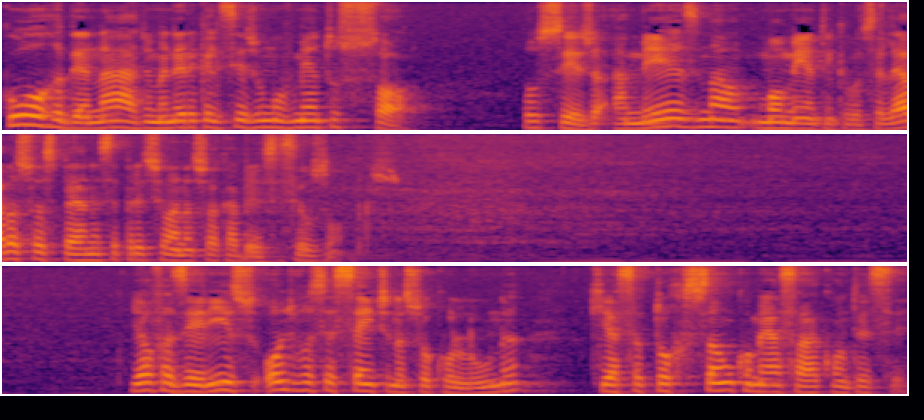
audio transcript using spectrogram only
coordenar de maneira que ele seja um movimento só. Ou seja, a mesmo momento em que você leva as suas pernas, você pressiona a sua cabeça e seus ombros. E ao fazer isso, onde você sente na sua coluna que essa torção começa a acontecer?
